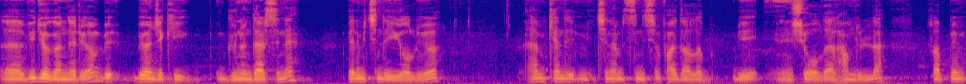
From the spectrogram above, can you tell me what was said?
e, video gönderiyorum. Bir, bir önceki günün dersini. Benim için de iyi oluyor. Hem kendim için hem sizin için faydalı bir e, şey oldu elhamdülillah. Rabbim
